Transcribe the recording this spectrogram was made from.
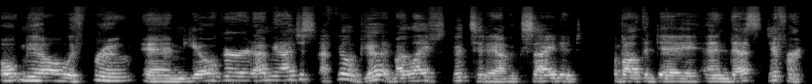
oatmeal with fruit and yogurt. I mean, I just I feel good. My life's good today. I'm excited about the day, and that's different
